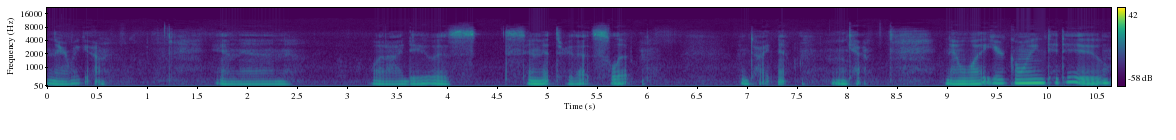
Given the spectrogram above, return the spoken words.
There we go. And then what I do is send it through that slip and tighten it. Okay. Now what you're going to do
